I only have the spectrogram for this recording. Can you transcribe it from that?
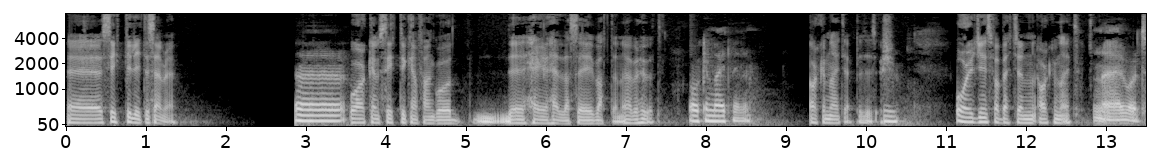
det. Eh, City lite sämre. Uh, Och Arkham City kan fan gå och eh, hä- hälla sig i vatten över huvudet. Arkham Knight menar jag. Arkham Knight ja, precis. Mm. Origins var bättre än Arkham Knight. Nej, det var det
